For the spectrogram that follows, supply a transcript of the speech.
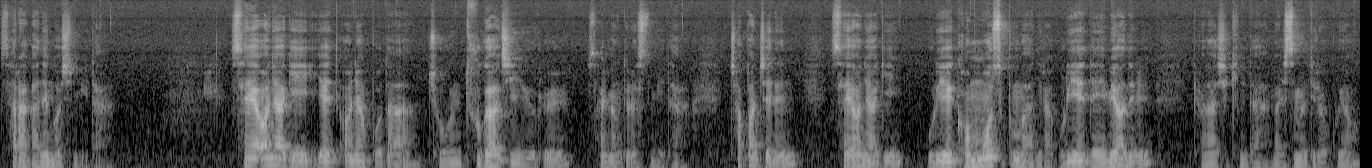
살아가는 것입니다. 새 언약이 옛 언약보다 좋은 두 가지 이유를 설명드렸습니다. 첫 번째는 새 언약이 우리의 겉모습뿐만 아니라 우리의 내면을 변화시킨다 말씀을 드렸고요.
